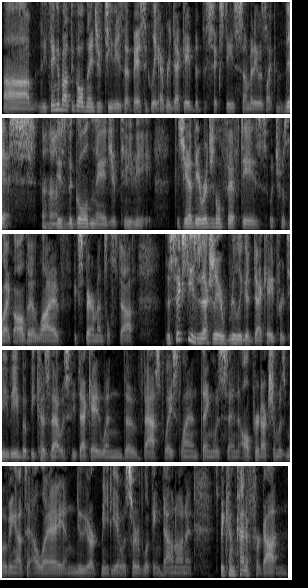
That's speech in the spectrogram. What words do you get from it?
Um, the thing about the golden age of TV is that basically every decade but the 60s, somebody was like, this is the golden age of TV. Because you had the original 50s, which was like all the live experimental stuff. The 60s is actually a really good decade for TV, but because that was the decade when the vast wasteland thing was and all production was moving out to LA and New York media was sort of looking down on it, it's become kind of forgotten.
